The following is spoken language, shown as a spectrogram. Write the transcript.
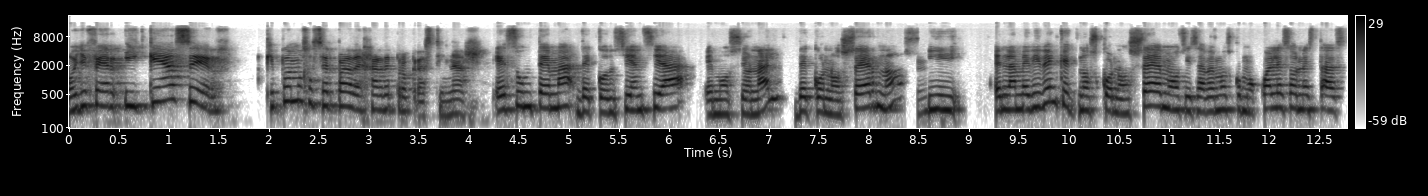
Oye, Fer, ¿y qué hacer? ¿Qué podemos hacer para dejar de procrastinar? Es un tema de conciencia emocional, de conocernos y en la medida en que nos conocemos y sabemos como cuáles son estas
